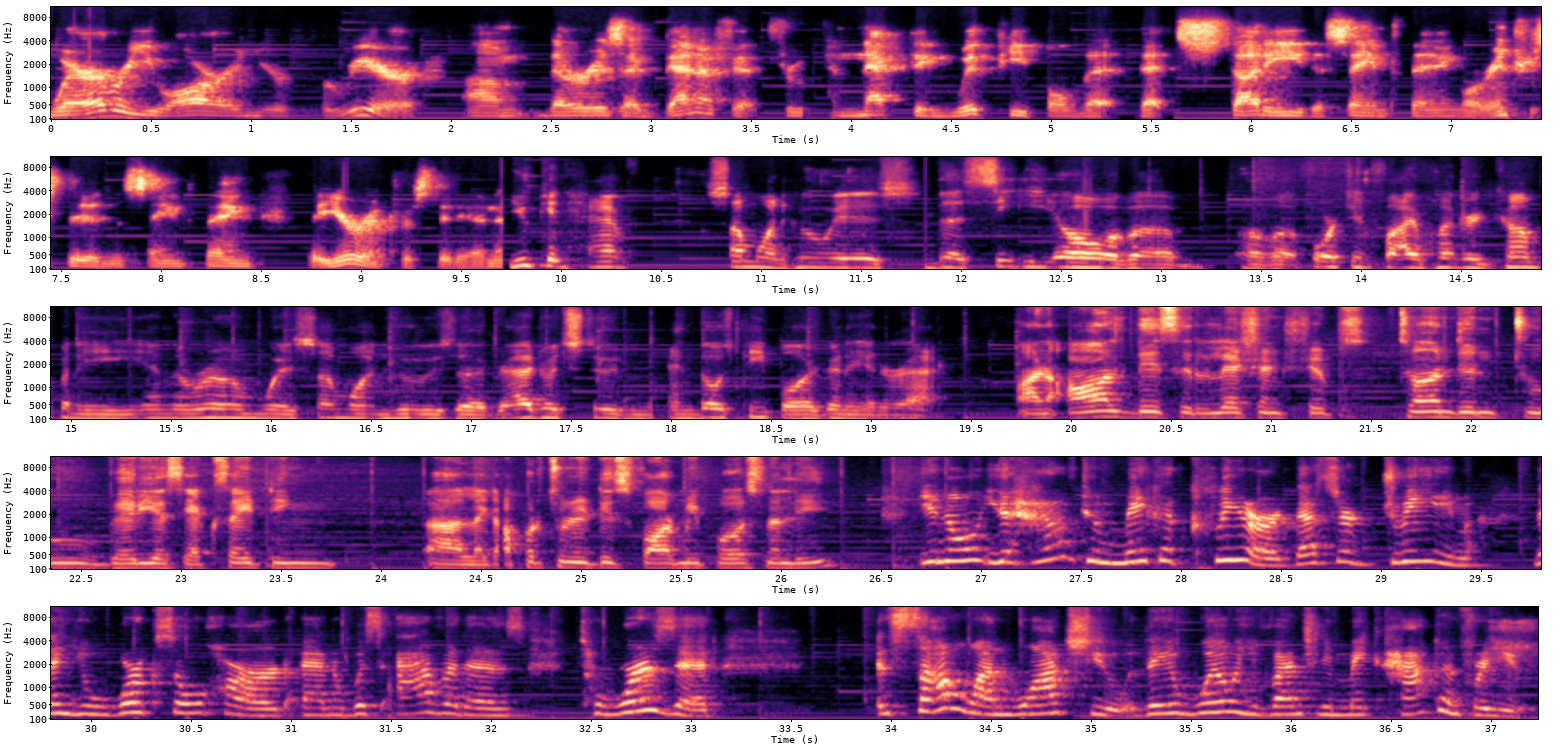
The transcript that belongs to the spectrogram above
wherever you are in your career, um, there is a benefit through connecting with people that that study the same thing or interested in the same thing that you're interested in. You can have someone who is the CEO of a, of a Fortune 500 company in the room with someone who's a graduate student, and those people are going to interact. And all these relationships turned into various exciting uh, like opportunities for me personally. You know, you have to make it clear that's your dream. Then you work so hard and with evidence towards it, and someone watch you, they will eventually make happen for you.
